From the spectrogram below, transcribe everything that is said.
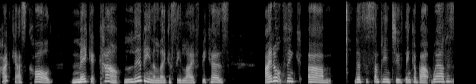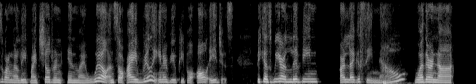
podcast called make it count living a legacy life because i don't think um, this is something to think about well this is what i'm going to leave my children in my will. And so i really interview people all ages because we are living our legacy now whether or not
